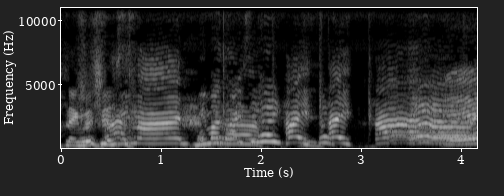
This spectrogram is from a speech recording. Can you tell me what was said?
Nag-lotion. Hi, man! Hi, say hi. Hi! Hi! Hi!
